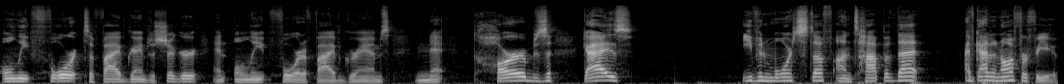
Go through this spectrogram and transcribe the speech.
only 4 to 5 grams of sugar, and only 4 to 5 grams net carbs. Guys, even more stuff on top of that, I've got an offer for you.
